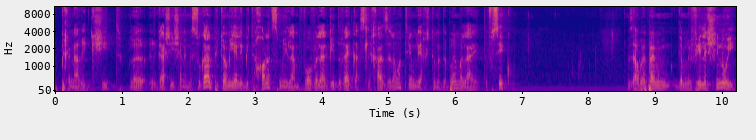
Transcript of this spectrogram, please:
מבחינה רגשית, לא הרגשתי שאני מסוגל, פתאום יהיה לי ביטחון עצמי לבוא ולהגיד, רגע, סליחה, זה לא מתאים לי איך שאתם מדברים עליי, תפסיקו. וזה הרבה פעמים גם מביא לשינוי.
